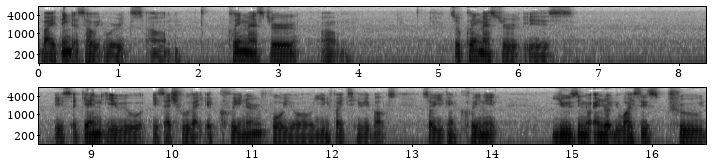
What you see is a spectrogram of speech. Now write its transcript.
but I think that's how it works. Um, CleanMaster um, so CleanMaster is is again it will is actually like a cleaner for your UniFi TV box. So you can clean it using your Android devices through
